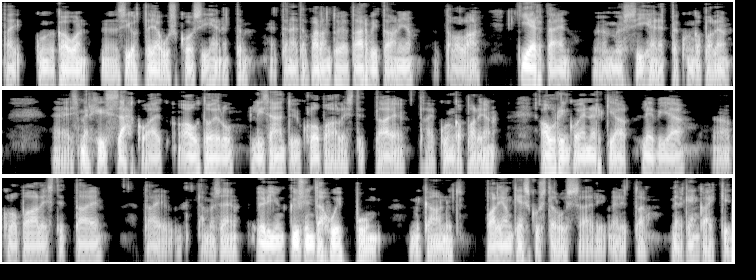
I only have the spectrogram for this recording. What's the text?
tai kuinka kauan sijoittaja uskoo siihen, että, että näitä varantoja tarvitaan ja tavallaan kiertäen myös siihen, että kuinka paljon esimerkiksi sähköautoilu lisääntyy globaalisti tai, tai kuinka paljon aurinkoenergia leviää globaalisti tai, tai tämmöiseen öljyn kysyntähuippuun, mikä on nyt paljon keskusteluissa, eli, eli tota, melkein kaikki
